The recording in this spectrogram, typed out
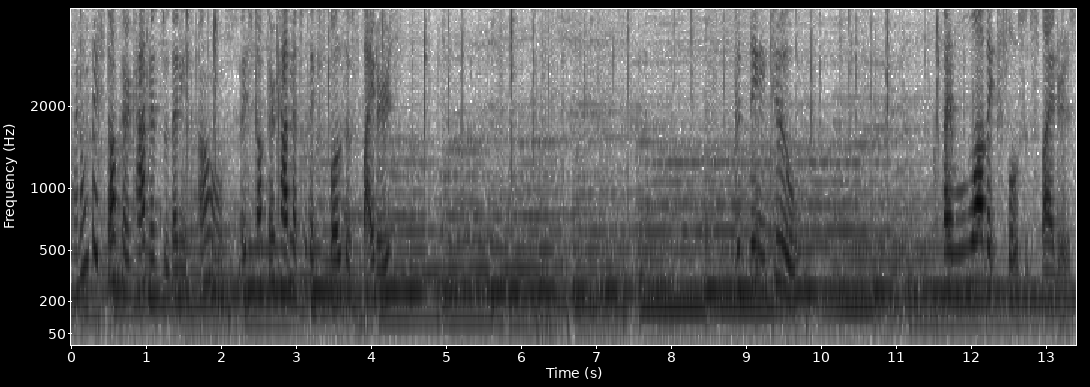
Why don't they stock their cabinets with anything? Oh, they stock their cabinets with explosive spiders. Thing, too. Because I love explosive spiders.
